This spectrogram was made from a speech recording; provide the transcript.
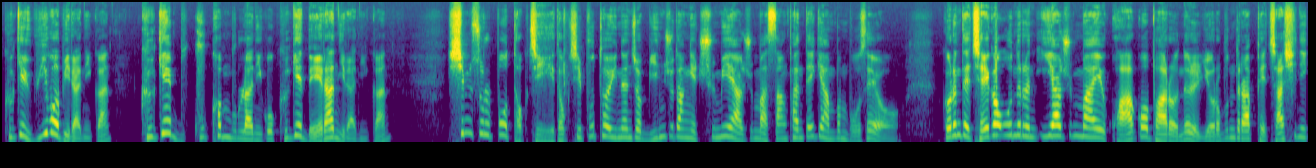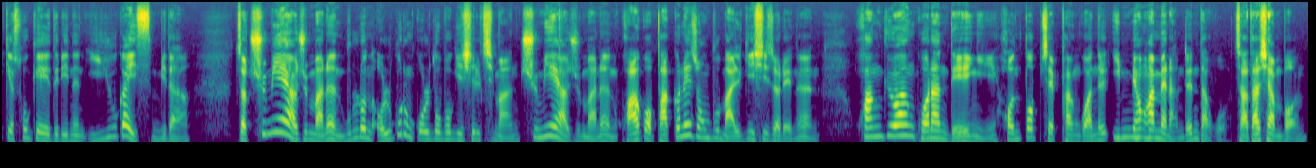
그게 위법이라니까. 그게 국헌 문란이고 그게 내란이라니까. 심술보 덕지덕지 붙어있는 저 민주당의 추미애 아줌마 쌍판 떼기 한번 보세요. 그런데 제가 오늘은 이 아줌마의 과거 발언을 여러분들 앞에 자신있게 소개해드리는 이유가 있습니다. 자, 추미애 아줌마는 물론 얼굴은 꼴도 보기 싫지만 추미애 아줌마는 과거 박근혜 정부 말기 시절에는 황교안 권한 대행이 헌법재판관을 임명하면 안 된다고. 자, 다시 한번.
